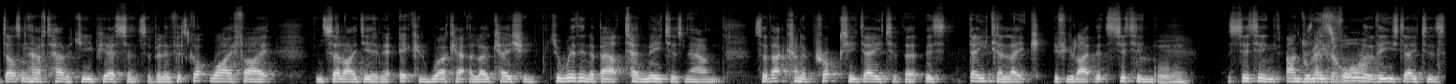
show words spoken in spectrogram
doesn't have to have a GPS sensor, but if it's got Wi Fi and cell ID and it, it can work out a location to within about 10 meters now. And so that kind of proxy data, that this data lake, if you like, that's sitting sitting underneath Reservoir. all of these datas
